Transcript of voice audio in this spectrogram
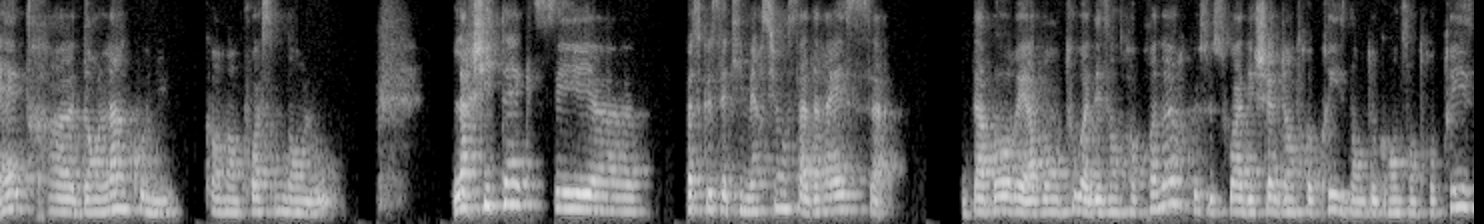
être dans l'inconnu, comme un poisson dans l'eau. L'architecte, c'est parce que cette immersion s'adresse d'abord et avant tout à des entrepreneurs, que ce soit des chefs d'entreprise dans de grandes entreprises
